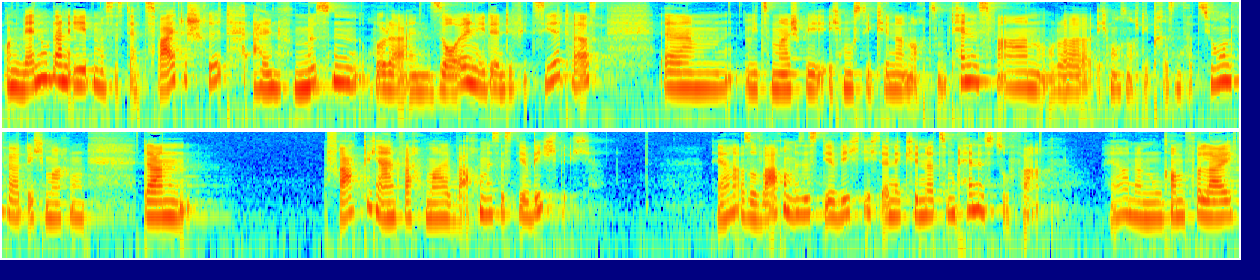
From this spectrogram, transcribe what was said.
Und wenn du dann eben, das ist der zweite Schritt, ein Müssen oder ein Sollen identifiziert hast, ähm, wie zum Beispiel, ich muss die Kinder noch zum Tennis fahren oder ich muss noch die Präsentation fertig machen, dann frag dich einfach mal, warum ist es dir wichtig? Ja, also warum ist es dir wichtig, deine Kinder zum Tennis zu fahren? Ja, und dann kommt vielleicht,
